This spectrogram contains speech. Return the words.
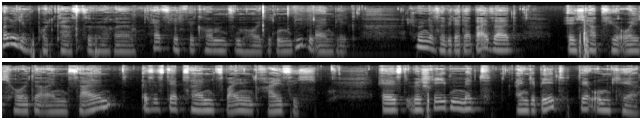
Hallo liebe Podcast-Zuhörer, herzlich willkommen zum heutigen Bibeleinblick. Schön, dass ihr wieder dabei seid. Ich habe für euch heute einen Psalm. Es ist der Psalm 32. Er ist überschrieben mit ein Gebet der Umkehr.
